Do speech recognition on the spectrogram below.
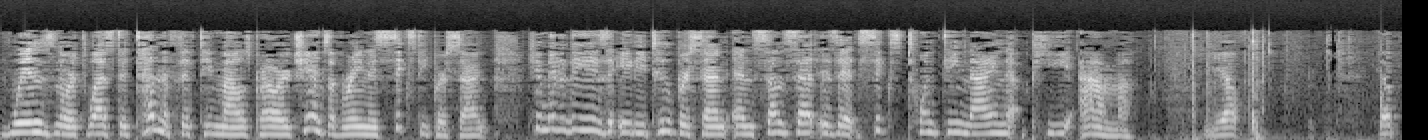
Winds northwest at 10 to 15 miles per hour. Chance of rain is 60%. Humidity is 82% and sunset is at 6:29 p.m. Yep. Yep.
